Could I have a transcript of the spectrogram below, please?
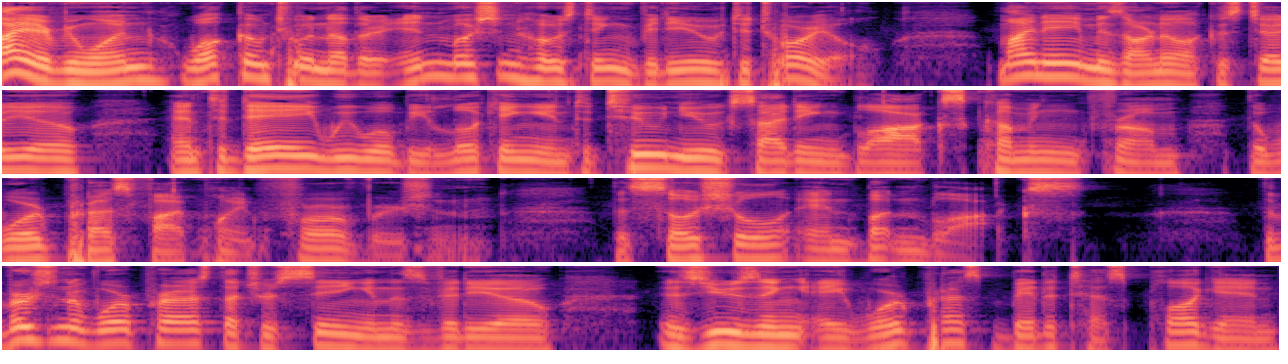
Hi everyone, welcome to another InMotion Hosting video tutorial. My name is Arnel Custodio, and today we will be looking into two new exciting blocks coming from the WordPress 5.4 version, the social and button blocks. The version of WordPress that you're seeing in this video is using a WordPress beta test plugin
